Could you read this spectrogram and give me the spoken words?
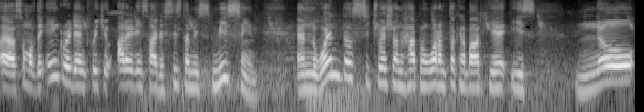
uh, some of the ingredients which you added inside the system is missing. And when those situations happen, what I'm talking about here is no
